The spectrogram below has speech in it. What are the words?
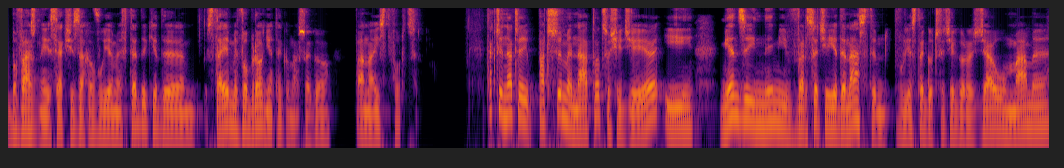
bo ważne jest, jak się zachowujemy wtedy, kiedy stajemy w obronie tego naszego Pana i Stwórcy. Tak czy inaczej, patrzymy na to, co się dzieje, i między innymi w wersecie 11 23 rozdziału mamy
